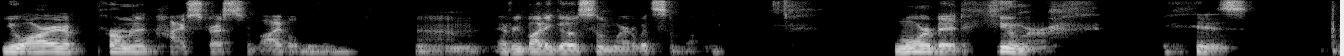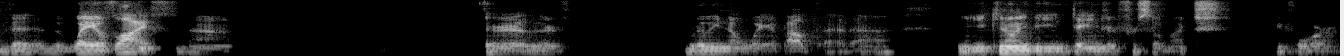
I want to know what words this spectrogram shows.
you are in a permanent high stress survival mode. Um, everybody goes somewhere with somebody. Morbid humor is the, the way of life. Uh, there, there's really no way about that. Uh, you can only be in danger for so much before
